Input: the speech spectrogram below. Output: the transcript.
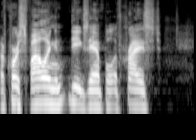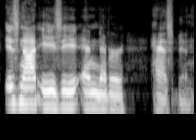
Of course, following the example of Christ is not easy and never has been.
